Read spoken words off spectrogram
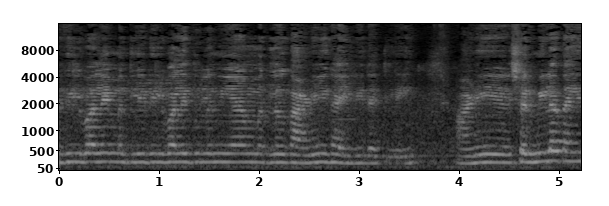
दिलवाले मधली दिलवाले दुल्हनिया मधलं गाणी गायली त्यातली. आणि शर्मिला ताई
